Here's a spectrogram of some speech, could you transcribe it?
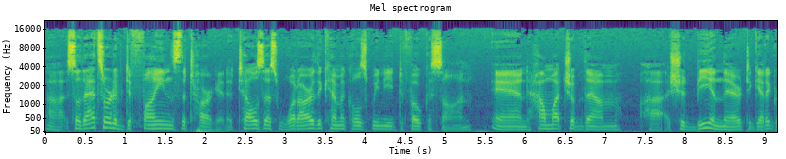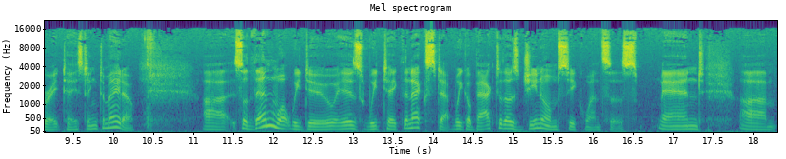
Uh, so that sort of defines the target. It tells us what are the chemicals we need to focus on and how much of them uh, should be in there to get a great tasting tomato. Uh, so then what we do is we take the next step. We go back to those genome sequences. And um,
